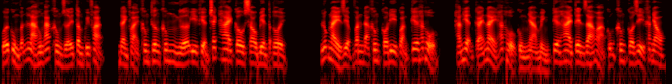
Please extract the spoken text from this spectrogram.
cuối cùng vẫn là hung ác không giới tâm quý phạt, đành phải không thương không ngứa y khiển trách hai câu sau biên tập thôi. Lúc này diệp văn đã không có đi quản kia hắc hổ, hắn hiện cái này hắc hổ cùng nhà mình kia hai tên giá hỏa cũng không có gì khác nhau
